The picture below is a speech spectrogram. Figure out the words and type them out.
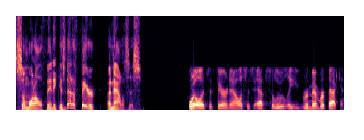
somewhat authentic. Is that a fair analysis? Well, it's a fair analysis, absolutely. Remember back in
